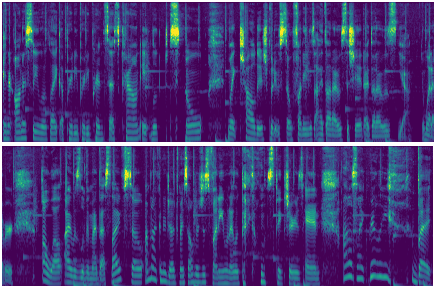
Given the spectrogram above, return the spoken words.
and it honestly looked like a pretty, pretty princess crown. It looked so like childish, but it was so funny because I thought I was the shit. I thought I was, yeah, whatever. Oh well, I was living my best life, so I'm not gonna judge myself. It's just funny when I look back on those pictures and I was like, really? but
